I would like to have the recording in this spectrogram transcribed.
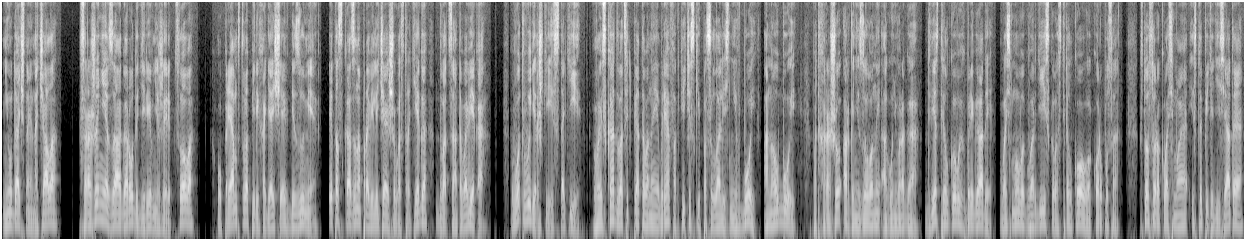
«Неудачное начало», Сражение за огороды деревни Жеребцова, упрямство, переходящее в безумие. Это сказано про величайшего стратега 20 века. Вот выдержки из статьи. Войска 25 ноября фактически посылались не в бой, а на убой, под хорошо организованный огонь врага. Две стрелковых бригады 8-го гвардейского стрелкового корпуса, 148-я и 150-я,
